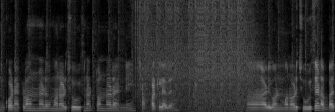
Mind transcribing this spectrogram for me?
ఇంకోటి ఎక్కడో ఉన్నాడు. మనోడు చూసినట్టు ఉన్నాడు అండి చెప్పట్లేదు. ఆ, అడిగోండి. మనోడు చూసాడు అబ్బా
